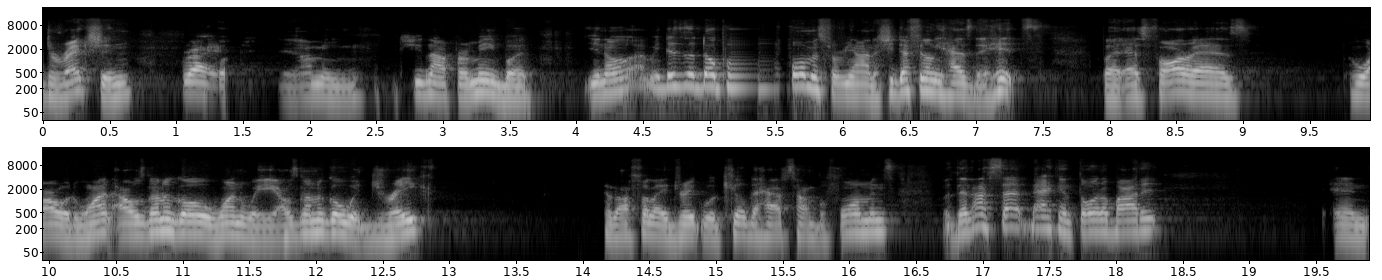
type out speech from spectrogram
direction. Right. Yeah, I mean, she's not for me, but you know, I mean, this is a dope performance for Rihanna. She definitely has the hits, but as far as who I would want, I was gonna go one way. I was gonna go with Drake because I feel like Drake would kill the halftime performance. But then I sat back and thought about it, and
